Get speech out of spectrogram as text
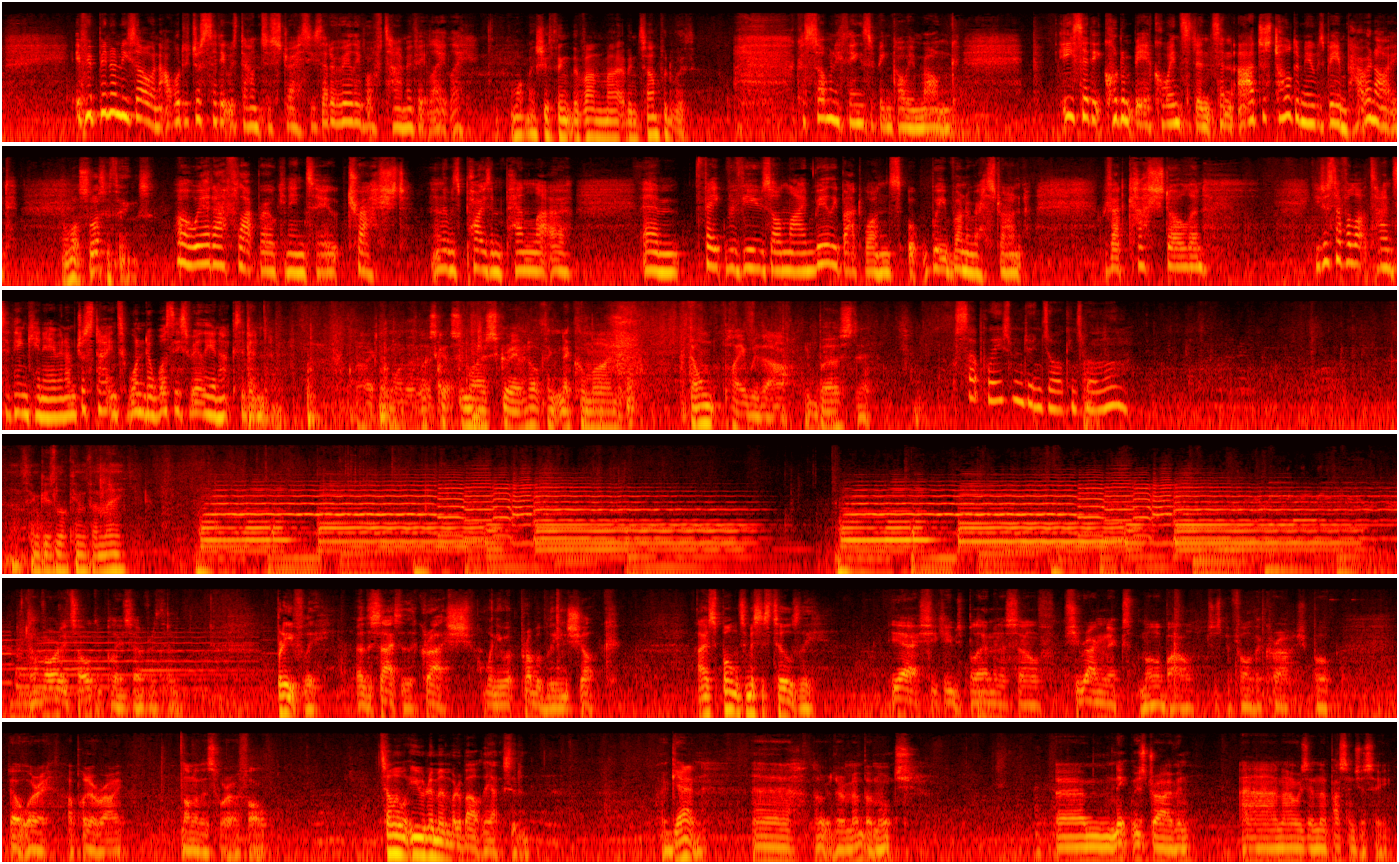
If he'd been on his own, I would have just said it was down to stress. He's had a really rough time of it lately. What makes you think the van might have been tampered with? Because so many things have been going wrong. He said it couldn't be a coincidence, and I just told him he was being paranoid. And what sort of things? Well, we had our flat broken into, trashed, and there was poison pen letter, um, fake reviews online, really bad ones. We run a restaurant. We've had cash stolen. You just have a lot of time to think in here, and I'm just starting to wonder, was this really an accident? Right, come on then, let's get some ice cream. I don't think Nick will mind. Don't play with that. You burst it. What's that policeman doing talking to my mum? I think he's looking for me. I've already told the police everything. Briefly, at the site of the crash, when you were probably in shock, I spoke to Mrs. Tilsley. Yeah, she keeps blaming herself. She rang Nick's mobile just before the crash, but don't worry, I put it right. None of this were her fault. Tell me what you remember about the accident. Again, uh, don't really remember much. Um, Nick was driving, and I was in the passenger seat.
